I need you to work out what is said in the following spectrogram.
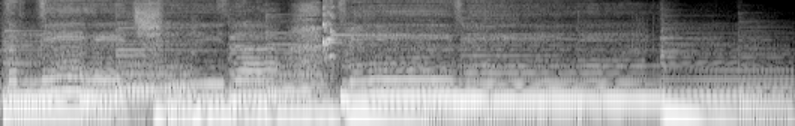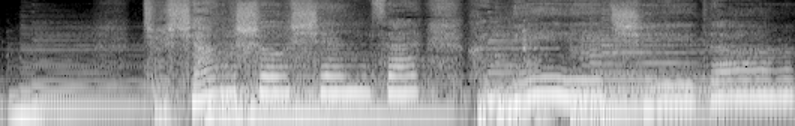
和你一起的秘密。就享受现在和你一起的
